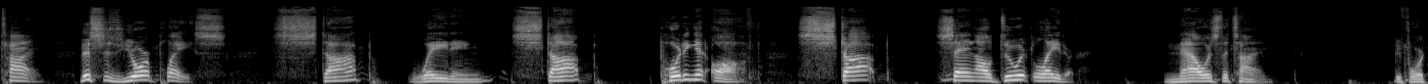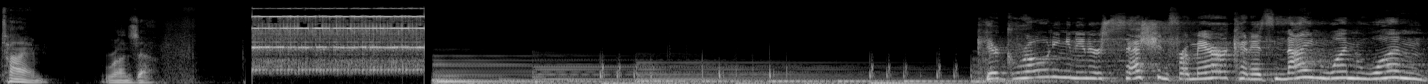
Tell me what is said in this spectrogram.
time. This is your place. Stop waiting. Stop putting it off. Stop saying, I'll do it later. Now is the time before time runs out. They're groaning in intercession for America, and it's 911.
